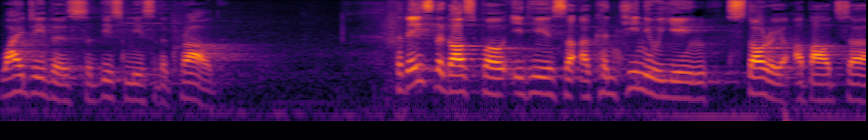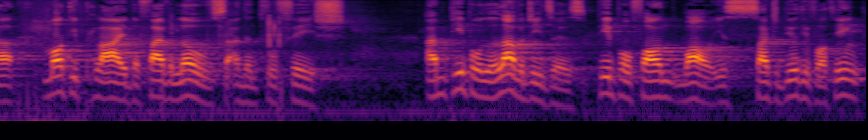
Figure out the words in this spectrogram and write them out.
why Jesus dismissed the crowd. Today's the gospel. It is a continuing story about uh, multiply the five loaves and the two fish. And people love Jesus. People found, wow, it's such a beautiful thing.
